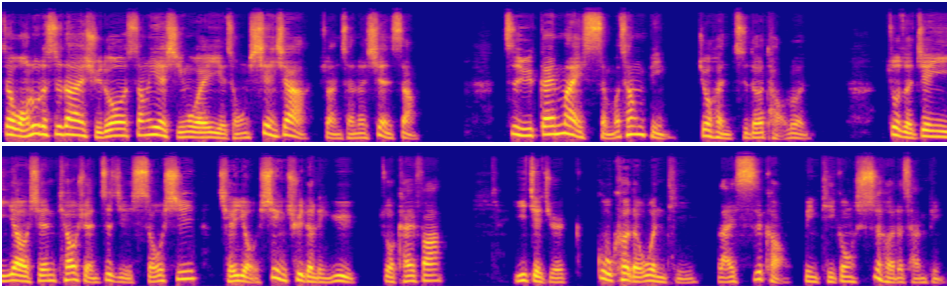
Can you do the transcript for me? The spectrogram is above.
在网络的时代，许多商业行为也从线下转成了线上。至于该卖什么商品，就很值得讨论。作者建议要先挑选自己熟悉且有兴趣的领域做开发，以解决顾客的问题，来思考并提供适合的产品。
